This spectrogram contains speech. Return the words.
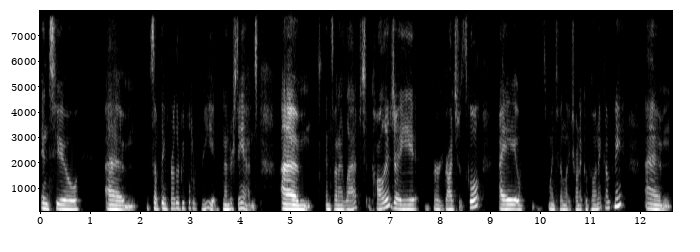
into um, something for other people to read and understand. Um, and so when I left college, I or graduate school, I went to an electronic component company um,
